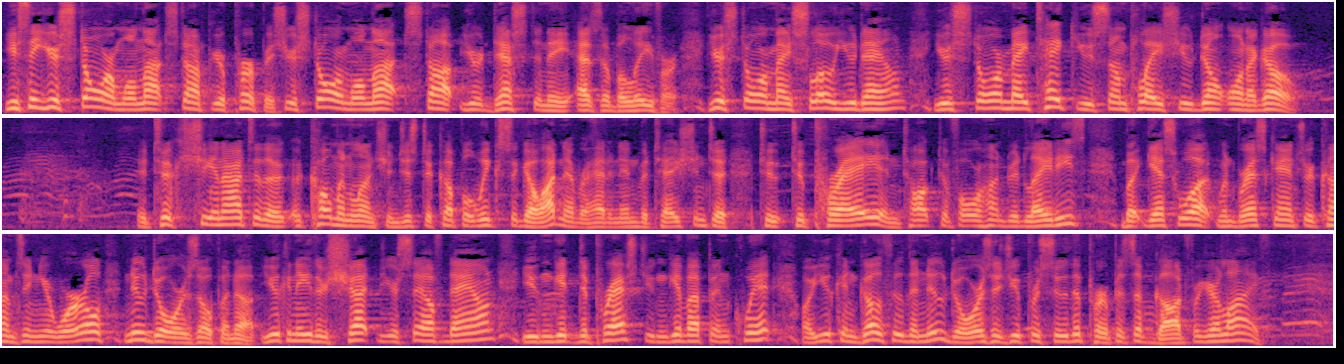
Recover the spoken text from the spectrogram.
You see, your storm will not stop your purpose. Your storm will not stop your destiny as a believer. Your storm may slow you down. Your storm may take you someplace you don't want to go. It took she and I to the Komen luncheon just a couple of weeks ago. I'd never had an invitation to, to, to pray and talk to 400 ladies. But guess what? When breast cancer comes in your world, new doors open up. You can either shut yourself down, you can get depressed, you can give up and quit, or you can go through the new doors as you pursue the purpose of God for your life.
